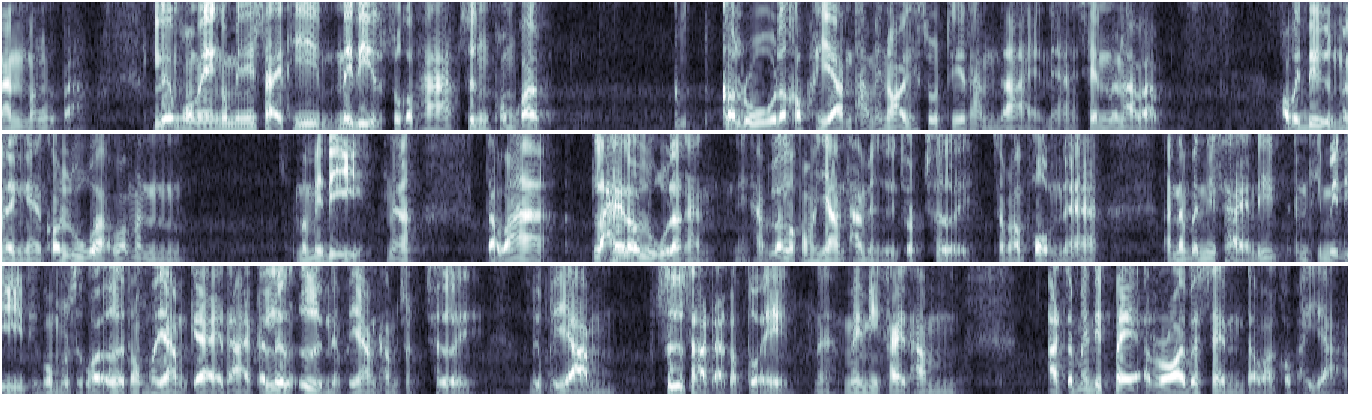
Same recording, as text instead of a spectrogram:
นั่นบ้างหรือเปล่า เรื่องผมเองก็มีนิสัยที่ไม่ดีต่อสุขภาพ ซึ่งผมก็ก็รู้แล้วก็พยายามทำให้น้อยที่สุดที่จะทำได้นะฮะเช่นเวลาแบบออกไปดื่มอะไรเงี้ยก็รู้ว่าว่ามันมันไม่ดีนะ แต่ว่าเราให้เรารู้แล้วกันนะครับแล้วเราก็พยายามทำอย่างอื่นชดเชยสำหรับผมนะฮะอันนั้นเป็นนิสัยอันที่อันที่ไม่ดีที่ผมรู้สึกว่าเออต้องพยายามแก้ให้ได้ แต่เรื่องอื่นเนี่ยพยายามทำชดเชย หรือพยายาม ซื่อสัตย์กับตัวเองนะไม่มีใครทำอาจจะไม่ได้เป๊ะร้อยเปอร์เซ็นแต่ว่าก็พยายาม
